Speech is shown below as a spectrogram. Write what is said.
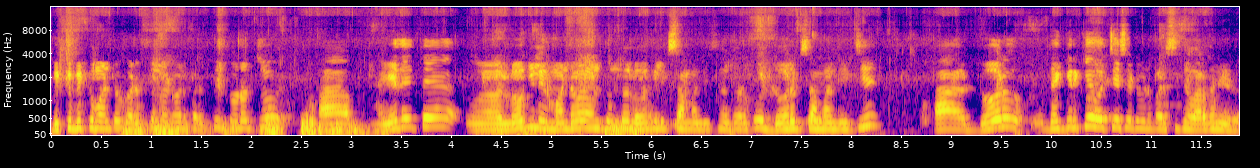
బిక్కుబిక్కుమంటూ గడుపుతున్నటువంటి పరిస్థితి చూడొచ్చు. ఏదైతే లోగిలి మండవ ఉంటుందో లోగిలికి సంబంధించినంత వరకు డోరుకి సంబంధించి ఆ డోరు దగ్గరికే వచ్చేసేటువంటి పరిస్థితి వరద నీరు.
